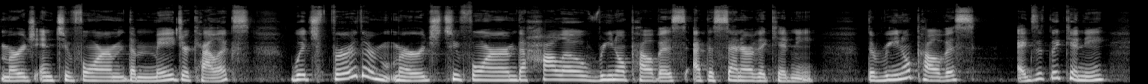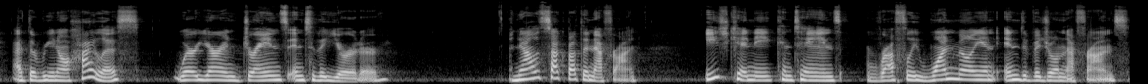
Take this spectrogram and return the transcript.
merge into form the major calyx, which further merge to form the hollow renal pelvis at the center of the kidney. The renal pelvis exits the kidney at the renal hilus, where urine drains into the ureter. Now let's talk about the nephron. Each kidney contains roughly 1 million individual nephrons.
